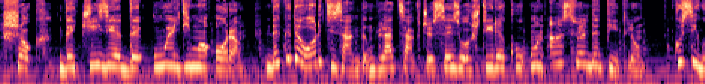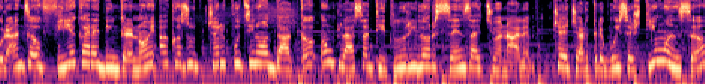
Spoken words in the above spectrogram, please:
Șoc. Decizie de ultimă oră. De câte ori ți s-a întâmplat să accesezi o știre cu un astfel de titlu? Cu siguranță, fiecare dintre noi a căzut cel puțin o dată în plasa titlurilor senzaționale. Ceea ce ar trebui să știm însă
